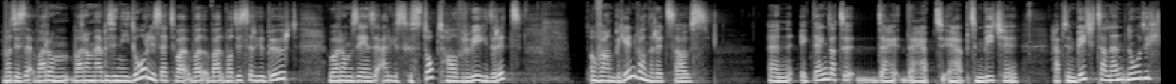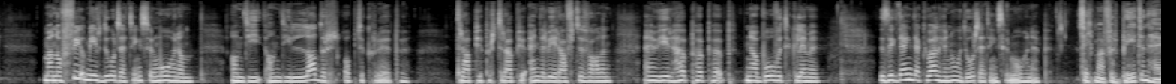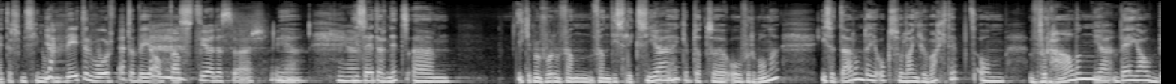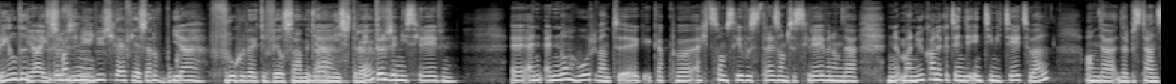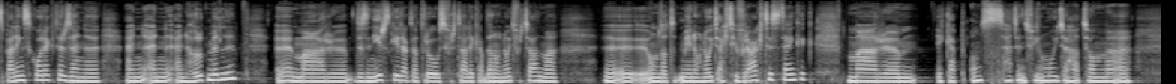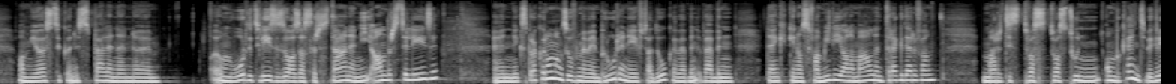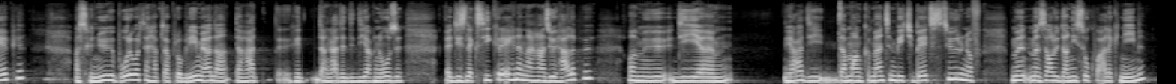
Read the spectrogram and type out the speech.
Wat is dat? Waarom, waarom hebben ze niet doorgezet? Wat, wat, wat is er gebeurd? Waarom zijn ze ergens gestopt, halverwege de rit? Of aan het begin van de rit zelfs? En ik denk dat, de, dat, dat je, hebt, je hebt, een beetje, hebt een beetje talent nodig, maar nog veel meer doorzettingsvermogen om, om, die, om die ladder op te kruipen. Trapje per trapje en er weer af te vallen. En weer hup, hup, hup naar boven te klimmen. Dus ik denk dat ik wel genoeg doorzettingsvermogen heb. Zeg maar verbetenheid, dat is misschien nog een beter woord dat bij jou past. Ja, dat is waar. Ja. ja. Je zei daarnet, um, ik heb een vorm van, van dyslexie, ik heb dat uh, overwonnen. Is het daarom dat je ook zo lang gewacht hebt om verhalen bij jouw beelden ja, ik te schrijven? Nu, nu, schrijf jij zelf boeken. Vroeger werkte je veel samen met Annemie Struijf. Ik durfde niet schrijven. Uh, en, en nog hoor, want uh, ik heb uh, echt soms heel veel stress om te schrijven. Omdat, maar nu kan ik het in de intimiteit wel. Omdat er bestaan spellingscorrectors en, en, en, en hulpmiddelen. maar het is de eerste keer dat ik dat trouwens vertel. Ik heb dat nog nooit verteld, maar, omdat het mij nog nooit echt gevraagd is, denk ik. Maar ehm, ik heb ontzettend veel moeite gehad om, om juist te kunnen spellen en om woorden te lezen zoals dat ze er staan en niet anders te lezen. En ik sprak er onlangs over met mijn broer en hij heeft dat ook. We hebben, we hebben denk ik, in onze familie allemaal een trek daarvan. Maar het, is, het, was, het was toen onbekend, begrijp je? Als je nu geboren wordt en je hebt dat probleem, ja, dan, dan, gaat, dan gaat je die diagnose eh, dyslexie krijgen en dan gaan ze je helpen om je die, ehm, ja, die, dat mankement een beetje bij te sturen. Of men, men zal u dat niet zo kwalijk nemen.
